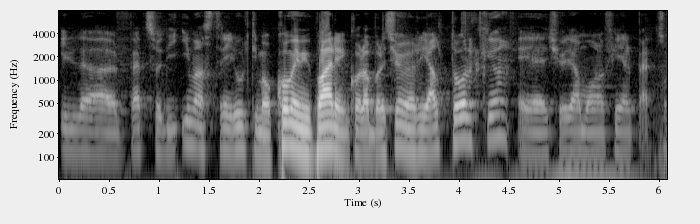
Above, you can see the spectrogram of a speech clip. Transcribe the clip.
il, eh, pezzo di Ivan Stray, l'ultimo come mi pare in collaborazione con Real Talk e ci vediamo alla fine del pezzo.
